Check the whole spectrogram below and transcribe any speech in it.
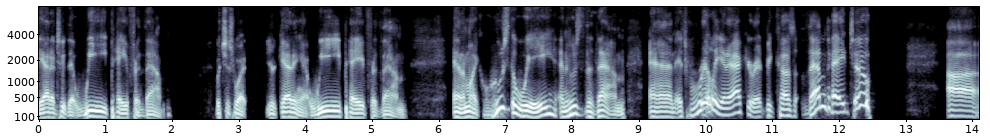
the attitude that we pay for them, which is what you're getting at. We pay for them. And I'm like, who's the we and who's the them? And it's really inaccurate because them pay too. Uh,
